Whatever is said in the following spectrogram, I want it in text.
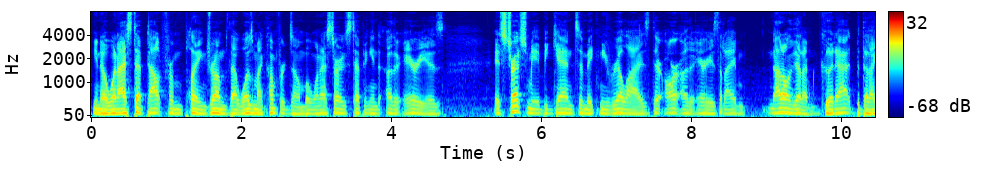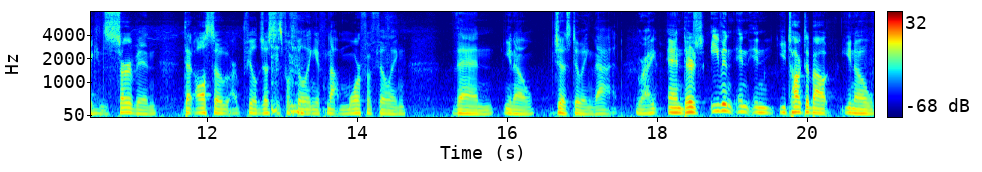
You know, when I stepped out from playing drums, that was my comfort zone. But when I started stepping into other areas, it stretched me. It began to make me realize there are other areas that I'm not only that I'm good at, but that mm-hmm. I can serve in that also feel just as fulfilling, if not more fulfilling, than you know just doing that. Right. And there's even in, in you talked about you know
